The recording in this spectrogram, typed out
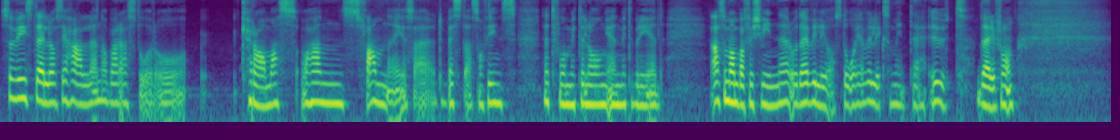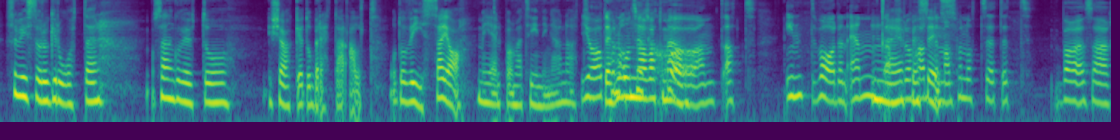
Så vi ställer oss i hallen och bara står och kramas. Och hans famn är ju så här det bästa som finns. Den är två meter lång, en meter bred. Alltså man bara försvinner och där ville jag stå. Jag vill liksom inte ut därifrån. Så vi står och gråter. Och sen går vi ut och, i köket och berättar allt. Och då visar jag med hjälp av de här tidningarna att Ja, det på något hon sätt har varit med om. skönt att inte vara den enda. Nej, för då hade precis. man på något sätt ett, bara så här,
